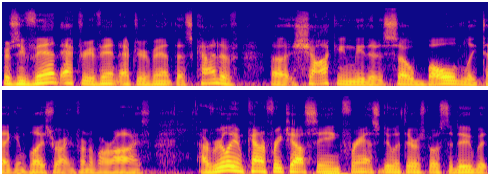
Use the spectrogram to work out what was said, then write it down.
there's event after event after event that's kind of uh, shocking me that it's so boldly taking place right in front of our eyes. I really am kind of freaked out seeing France do what they're supposed to do, but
